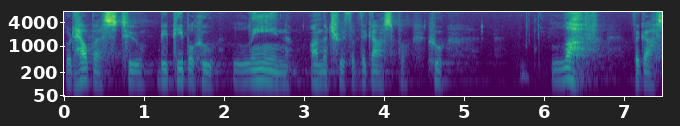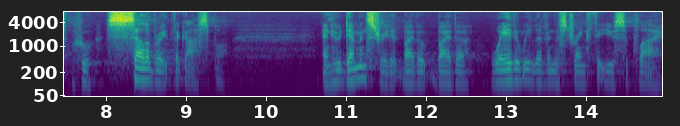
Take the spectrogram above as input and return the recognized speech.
Lord, help us to be people who lean on the truth of the gospel, who love the gospel, who celebrate the gospel, and who demonstrate it by the, by the way that we live in the strength that you supply.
